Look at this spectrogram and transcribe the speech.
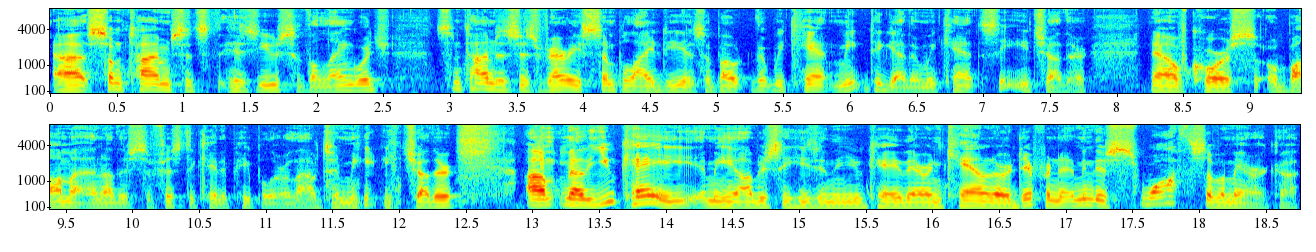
Uh, sometimes it's his use of the language. Sometimes it's just very simple ideas about that we can't meet together and we can't see each other. Now, of course, Obama and other sophisticated people are allowed to meet each other. Um, now, the UK, I mean, obviously he's in the UK, there in Canada are different. I mean, there's swaths of America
